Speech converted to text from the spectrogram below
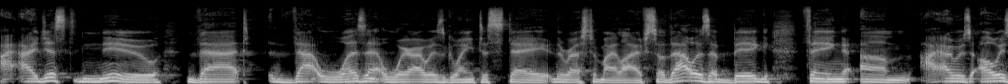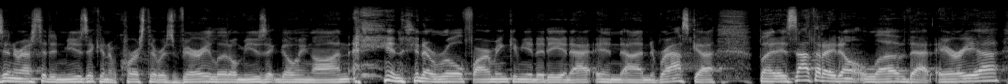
I, I just knew that that wasn't where I was going to stay the rest of my life. So that was a big thing. Um, I, I, was always interested in music. And of course, there was very little music going on in, in a rural farming community in, in uh, Nebraska. But it's not that I don't love that area.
